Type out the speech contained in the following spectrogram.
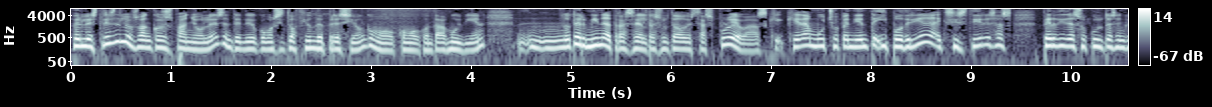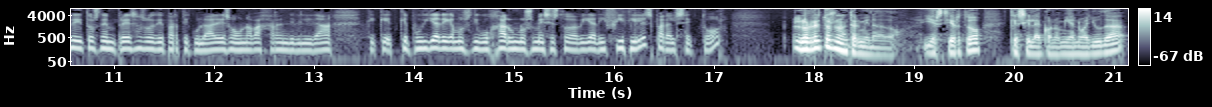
Pero el estrés de los bancos españoles, entendido como situación de presión, como, como contabas muy bien, no termina tras el resultado de estas pruebas. Queda mucho pendiente y podría existir esas pérdidas ocultas en créditos de empresas o de particulares o una baja rendibilidad que, que, que pudiera, digamos, dibujar unos meses todavía difíciles para el sector. Los retos no han terminado y es cierto que si la economía no ayuda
